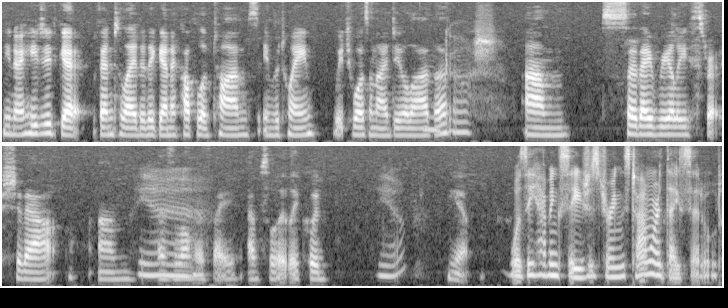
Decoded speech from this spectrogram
you know he did get ventilated again a couple of times in between which wasn't ideal Oh, either gosh. um, so they really stretched it out um, as long as they absolutely could Yeah. Yeah. Was he having seizures during this time or had they settled?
